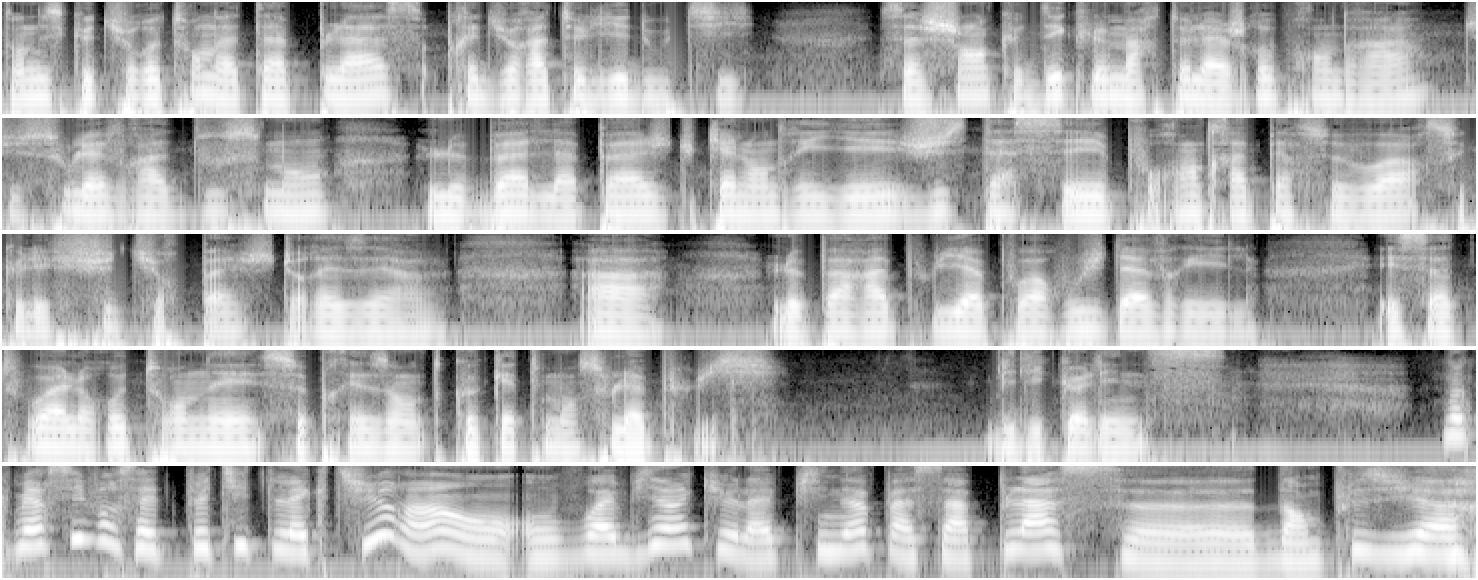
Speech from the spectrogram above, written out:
tandis que tu retournes à ta place près du râtelier d'outils sachant que dès que le martelage reprendra, tu soulèveras doucement le bas de la page du calendrier, juste assez pour entreapercevoir ce que les futures pages te réservent. Ah, le parapluie à pois rouge d'avril, et sa toile retournée se présente coquettement sous la pluie. Billy Collins. Donc merci pour cette petite lecture. Hein. On, voit bien que la pin-up a sa place euh, dans plusieurs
